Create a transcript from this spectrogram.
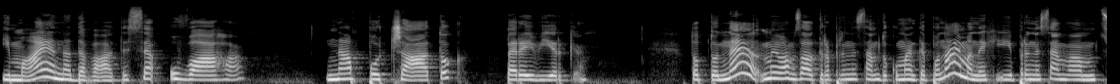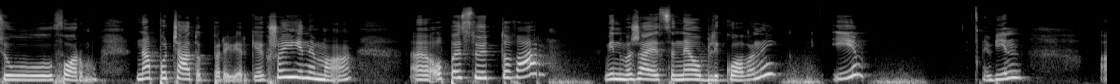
і має надаватися увага на початок перевірки. Тобто, не ми вам завтра принесемо документи по найманих і принесемо вам цю форму на початок перевірки. Якщо її нема, описують товар, він вважається необлікований, і він е,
